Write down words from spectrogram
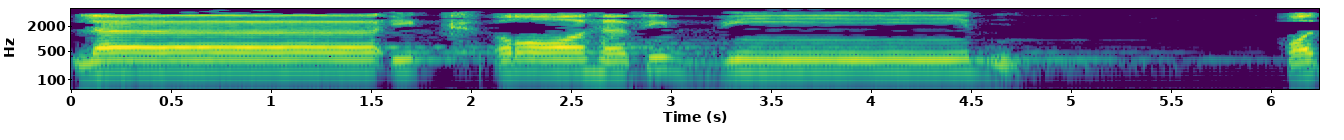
لا إكراه في الدين. قد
